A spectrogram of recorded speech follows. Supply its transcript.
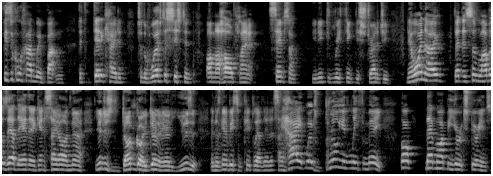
physical hardware button that's dedicated to the worst assistant on the whole planet. Samsung, you need to rethink this strategy. Now I know that there's some lovers out there that are going to say, oh no, you're just a dumb guy, don't know how to use it. And there's going to be some people out there that say, hey, it works brilliantly for me. Well, that might be your experience.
